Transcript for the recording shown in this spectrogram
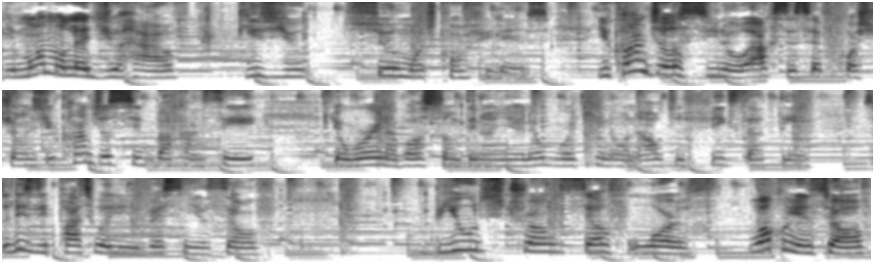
the more knowledge you have gives you so much confidence. You can't just you know ask yourself questions. You can't just sit back and say you're worrying about something and you're not working on how to fix that thing. So this is the part where you invest in yourself. Build strong self-worth. Work on yourself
